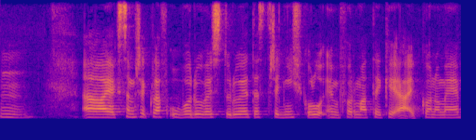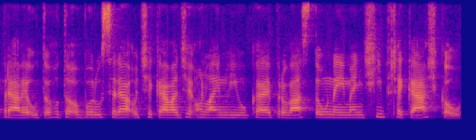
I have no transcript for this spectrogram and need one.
Hmm. Jak jsem řekla v úvodu, vy studujete střední školu informatiky a ekonomie. Právě u tohoto oboru se dá očekávat, že online výuka je pro vás tou nejmenší překážkou.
